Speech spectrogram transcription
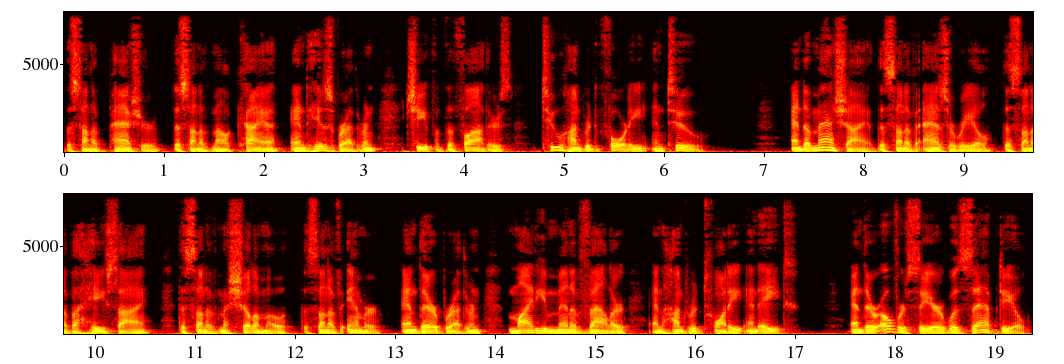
the son of Pashur, the son of Malchiah, and his brethren, chief of the fathers, two hundred forty and two. And Amashai, the son of Azareel, the son of Ahasai, the son of Meshillemoth, the son of Immer, and their brethren, mighty men of valor, an hundred twenty and eight. And their overseer was Zabdiel,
